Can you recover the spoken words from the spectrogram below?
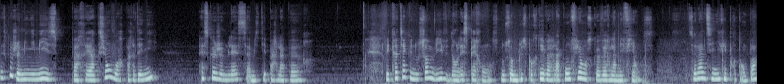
Est-ce que je minimise par réaction, voire par déni? Est-ce que je me laisse habiter par la peur? Les chrétiens que nous sommes vivent dans l'espérance. Nous sommes plus portés vers la confiance que vers la méfiance. Cela ne signifie pourtant pas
